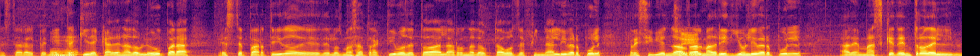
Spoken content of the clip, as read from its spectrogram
estar al pendiente aquí de Cadena W para este partido de, de los más atractivos de toda la ronda de octavos de final. Liverpool recibiendo al. Real Madrid y un Liverpool, además que dentro de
